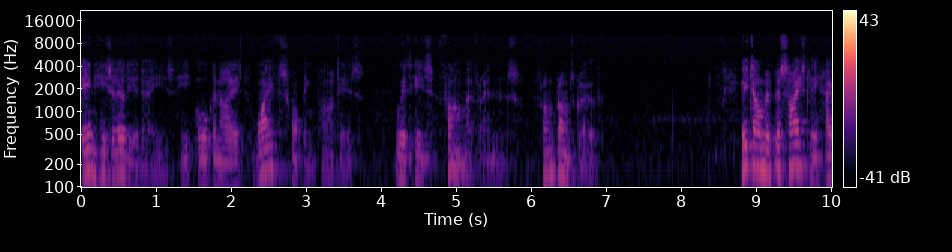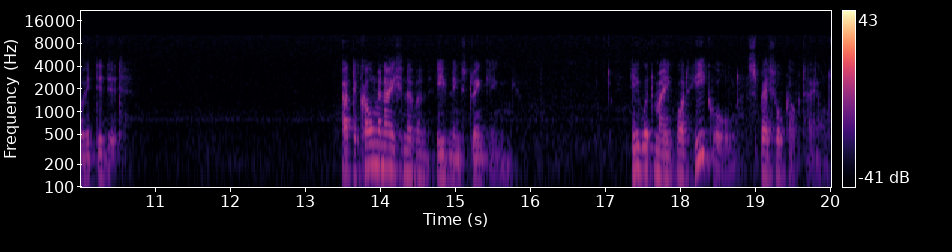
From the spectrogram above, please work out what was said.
in his earlier days he organised wife-swapping parties with his farmer friends from Bromsgrove. He told me precisely how he did it. At the culmination of an evening's drinking, he would make what he called special cocktails.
